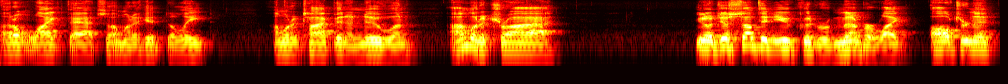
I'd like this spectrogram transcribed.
I don't like that, so I'm gonna hit delete. I'm gonna type in a new one. I'm gonna try, you know, just something you could remember, like alternate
